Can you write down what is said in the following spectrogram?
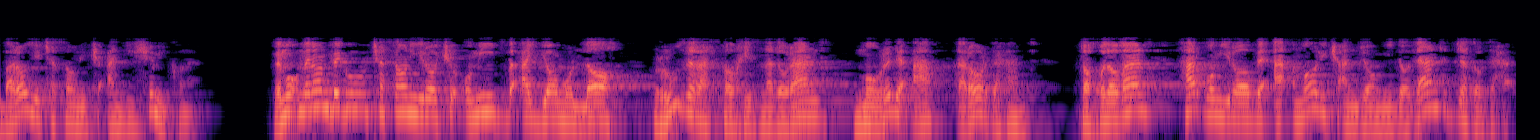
برای کسانی که اندیشه می کنند. به مؤمنان بگو کسانی را که امید به ایام الله روز رستاخیز ندارند مورد عفو قرار دهند تا خداوند هر قومی را به اعمالی که انجام می‌دادند جزا دهد.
